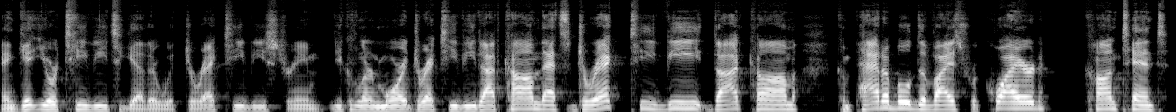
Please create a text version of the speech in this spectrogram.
and get your TV together with DirecTV Stream. You can learn more at directv.com. That's directv.com. Compatible device required. Content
